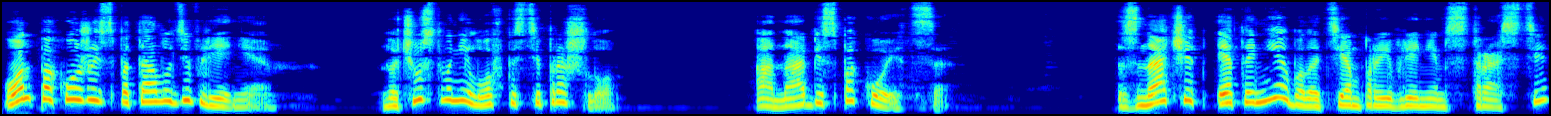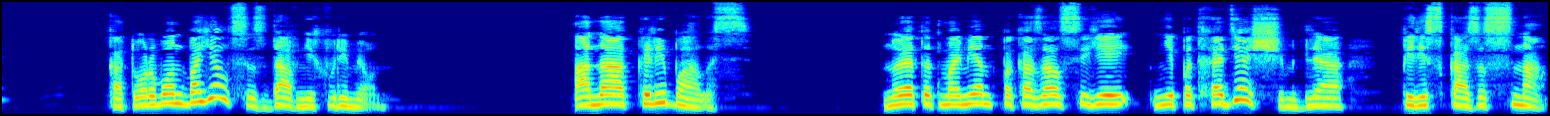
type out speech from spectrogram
Он, похоже, испытал удивление, но чувство неловкости прошло. Она беспокоится. Значит, это не было тем проявлением страсти, которого он боялся с давних времен. Она колебалась, но этот момент показался ей неподходящим для пересказа сна.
